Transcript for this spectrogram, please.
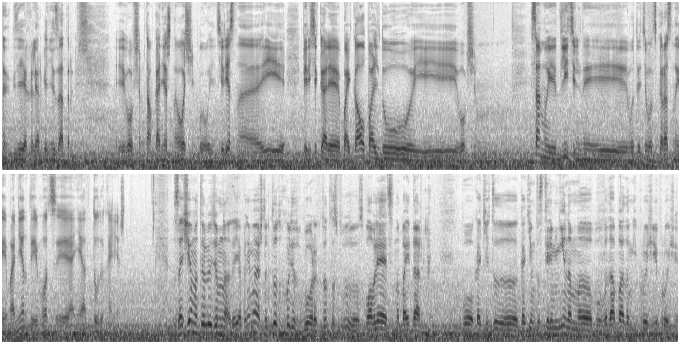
где ехали организаторы. И, в общем, там, конечно, очень было интересно. И пересекали Байкал по льду. И, в общем, самые длительные вот эти вот скоростные моменты, эмоции, они оттуда, конечно. Зачем это людям надо? Я понимаю, что кто-то ходит в горы, кто-то сп- сплавляется на байдарках по каких-то, каким-то стремнинам, э, водопадам и прочее, и прочее.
